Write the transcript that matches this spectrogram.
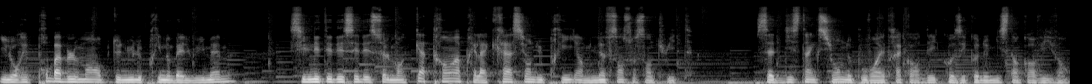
Il aurait probablement obtenu le prix Nobel lui-même s'il n'était décédé seulement quatre ans après la création du prix en 1968, cette distinction ne pouvant être accordée qu'aux économistes encore vivants.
